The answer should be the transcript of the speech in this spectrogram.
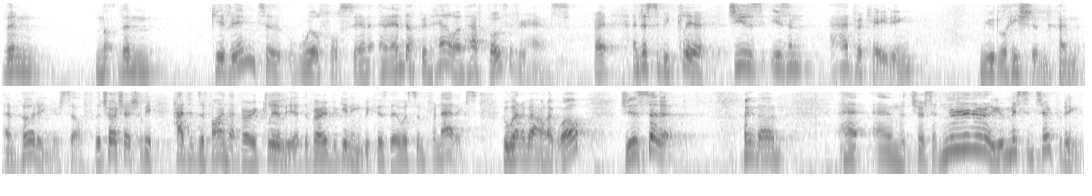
than, than give in to willful sin and end up in hell and have both of your hands, right? And just to be clear, Jesus isn't advocating mutilation and, and hurting yourself. The church actually had to define that very clearly at the very beginning because there were some fanatics who went about like, well, Jesus said it. you know, and, and the church said, no, no, no, you're misinterpreting.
